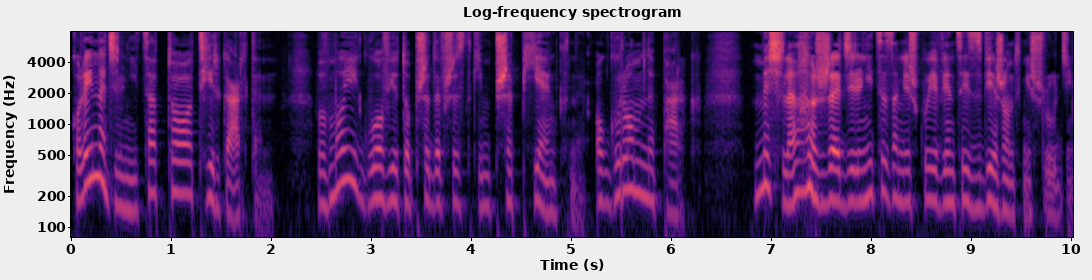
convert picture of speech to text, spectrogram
Kolejna dzielnica to Tiergarten. W mojej głowie to przede wszystkim przepiękny, ogromny park. Myślę, że dzielnicę zamieszkuje więcej zwierząt niż ludzi.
